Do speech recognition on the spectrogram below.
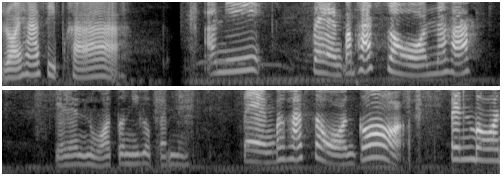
450 ค่ะ อันนี้แสงประพัดสอนนะคะ เดี๋ยวหนูเอาตัวนี้หลบแป๊บนึงแสงประพัดสอนก็เป็นบอล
